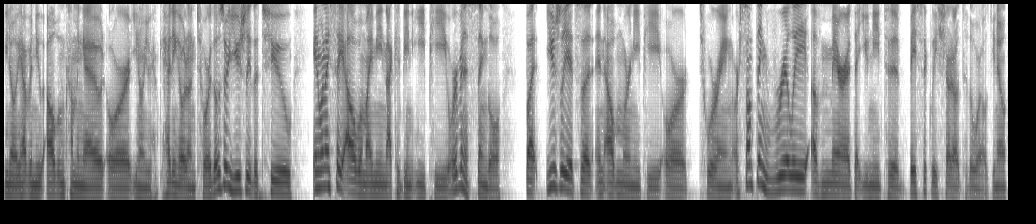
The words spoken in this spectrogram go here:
You know, you have a new album coming out or, you know, you're heading out on tour. Those are usually the two. And when I say album, I mean that could be an EP or even a single, but usually it's a, an album or an EP or touring or something really of merit that you need to basically shout out to the world. You know,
